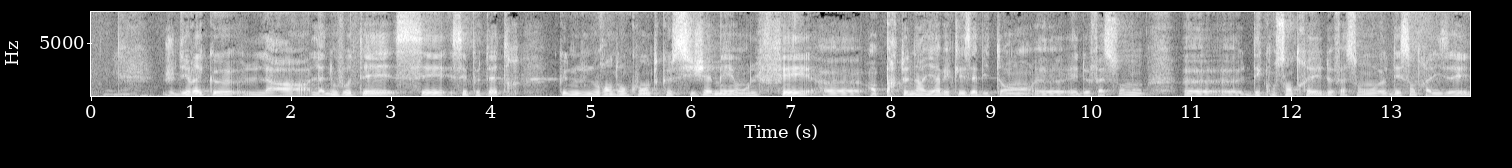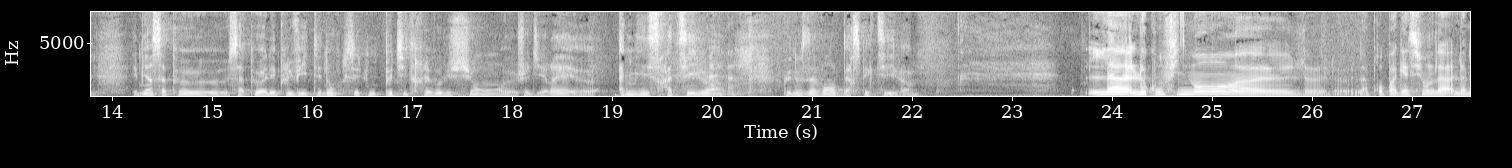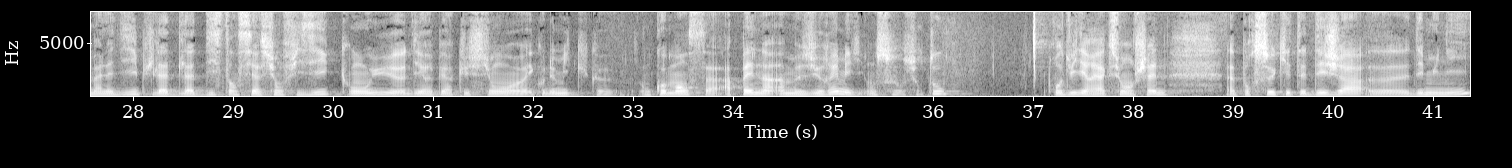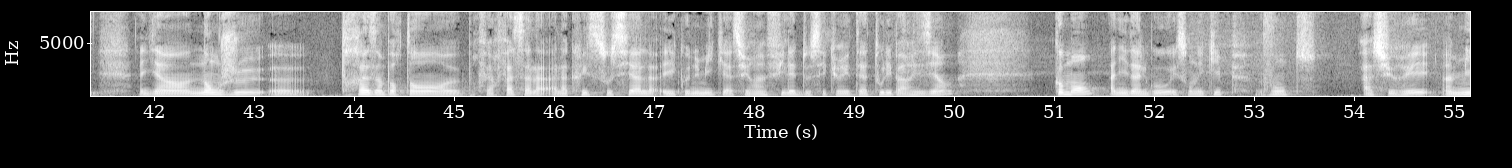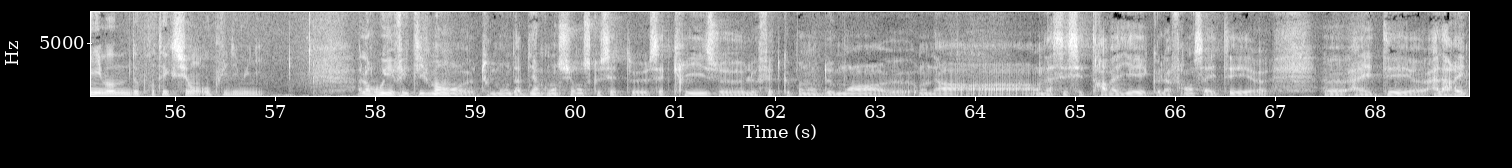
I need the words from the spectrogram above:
Je dirais que la, la nouveauté, c'est peut-être que nous nous rendons compte que si jamais on le fait euh, en partenariat avec les habitants euh, et de façon euh, déconcentrée, de façon décentralisée, eh bien ça peut, ça peut aller plus vite. Et donc c'est une petite révolution, je dirais, administrative que nous avons en perspective le confinement, euh, la propagation de la, maladie, puis la, la, distanciation physique ont eu euh, des répercussions euh, économiques que l'on commence à, peine à, mesurer, mais qui ont surtout produit des réactions en chaîne pour ceux qui étaient déjà démunis. Il y a un enjeu très important pour faire face la, à la, crise sociale et économique et assurer un filet de sécurité à tous les Parisiens. Comment Anne Hidalgo et son équipe vont assurer un minimum de protection aux plus démunis? Alors oui, effectivement, euh, tout le monde a bien conscience que cette, euh, crise, euh, le fait que pendant deux mois, on, a, cessé de travailler et que la France a été à l'arrêt,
